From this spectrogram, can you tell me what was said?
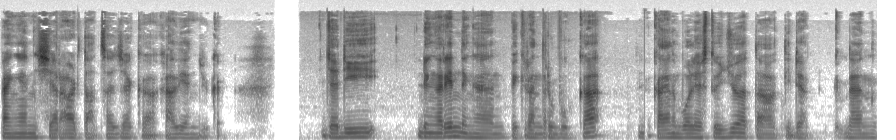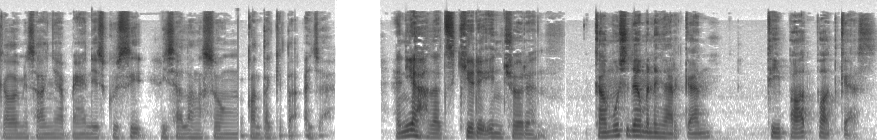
pengen share our thoughts saja ke kalian juga. Jadi dengerin dengan pikiran terbuka. Kalian boleh setuju atau tidak. Dan kalau misalnya pengen diskusi, bisa langsung kontak kita aja. And yeah, let's cue the intro then. Kamu sedang mendengarkan Teapot Podcast.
